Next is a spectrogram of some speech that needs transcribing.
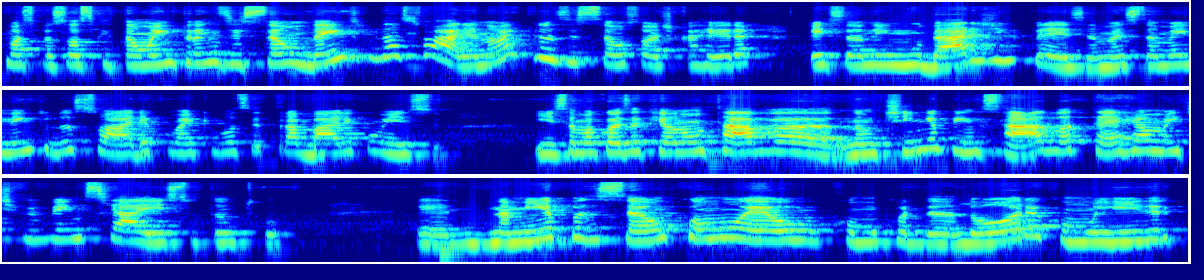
com as pessoas que estão em transição dentro da sua área? Não é transição só de carreira pensando em mudar de empresa, mas também dentro da sua área, como é que você trabalha com isso? Isso é uma coisa que eu não tava, não tinha pensado até realmente vivenciar isso, tanto é, na minha posição, como eu, como coordenadora, como líder,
